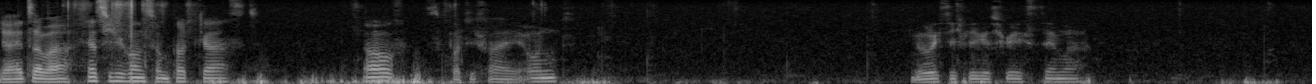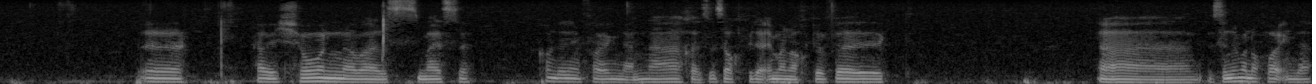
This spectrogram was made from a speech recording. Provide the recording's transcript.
Ja, jetzt aber herzlich willkommen zum Podcast auf Spotify und ein richtig viel schwieriges Thema. Äh, habe ich schon, aber das meiste kommt in den Folgen danach. Es ist auch wieder immer noch bewölkt. Äh, es sind immer noch Wolken da,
